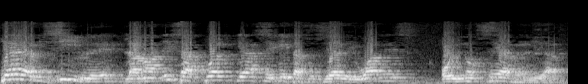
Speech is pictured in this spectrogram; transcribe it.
Que haga visible la matriz actual que hace que esta sociedad de iguales hoy no sea realidad.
